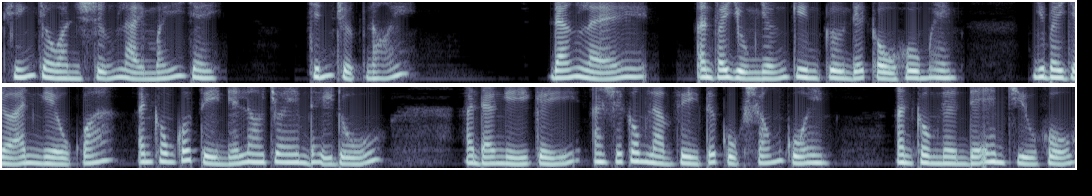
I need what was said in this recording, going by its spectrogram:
khiến Châu Anh sững lại mấy giây. Chính trực nói, Đáng lẽ anh phải dùng nhẫn kim cương để cầu hôn em. Nhưng bây giờ anh nghèo quá, anh không có tiền để lo cho em đầy đủ. Anh đã nghĩ kỹ, anh sẽ không làm việc tới cuộc sống của em. Anh không nên để em chịu khổ.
